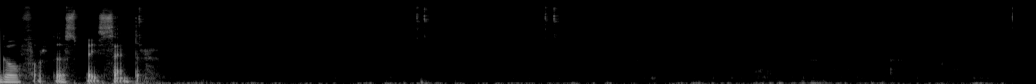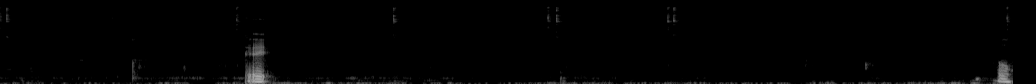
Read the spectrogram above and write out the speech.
go for the space center. Okay. Oh.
